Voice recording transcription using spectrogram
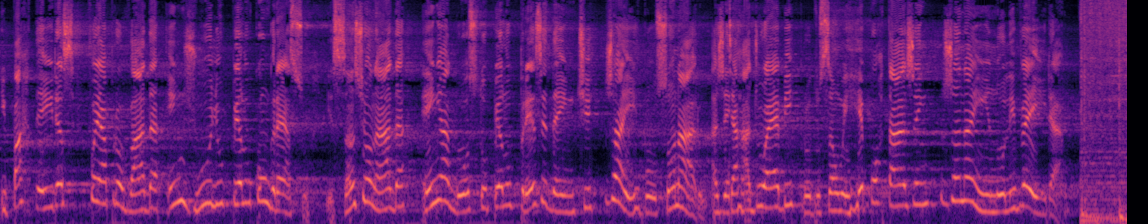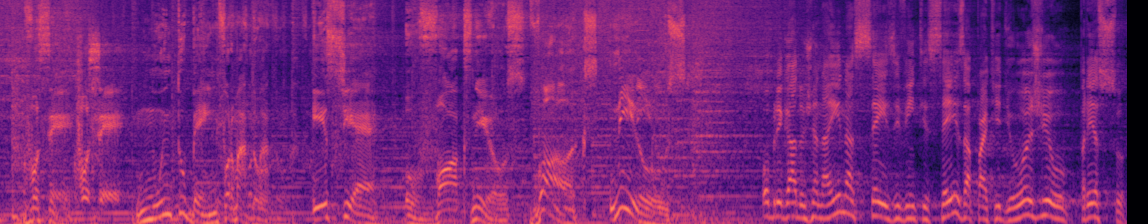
e parteiras foi aprovada em julho pelo Congresso e sancionada em agosto pelo presidente Jair Bolsonaro. Agência Rádio Web, produção e reportagem Janaíno Oliveira. Você, você, muito bem informado. Este é o Fox News. Fox News. Obrigado, Janaína. 6 e 26 a partir de hoje, o preço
